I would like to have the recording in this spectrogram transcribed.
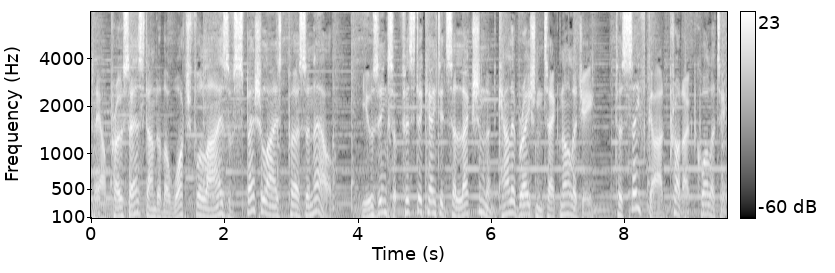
They are processed under the watchful eyes of specialized personnel using sophisticated selection and calibration technology to safeguard product quality.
